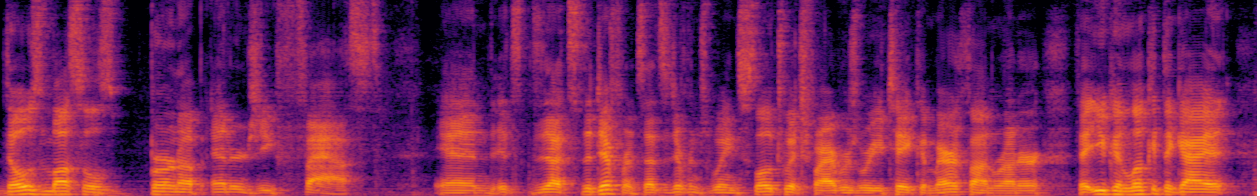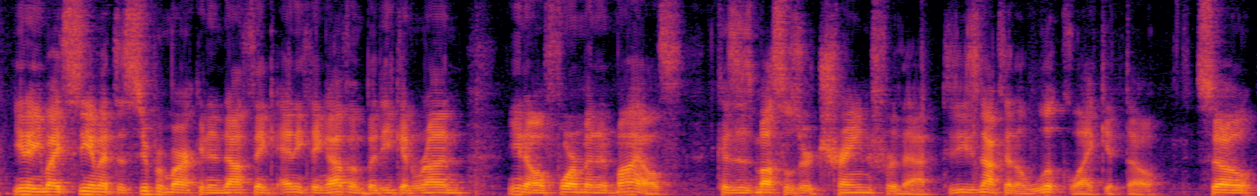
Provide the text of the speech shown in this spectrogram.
Those muscles burn up energy fast and it's that's the difference. That's the difference between slow twitch fibers where you take a marathon runner that you can look at the guy you know you might see him at the supermarket and not think anything of him but he can run you know four minute miles because his muscles are trained for that. He's not going to look like it though. So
